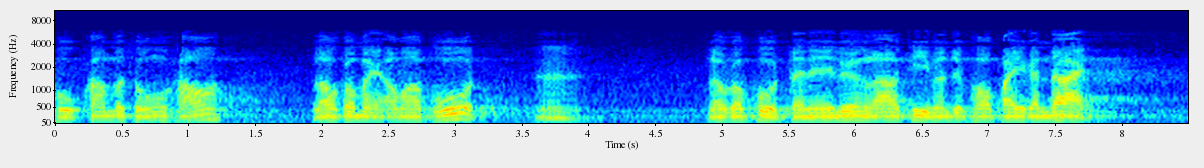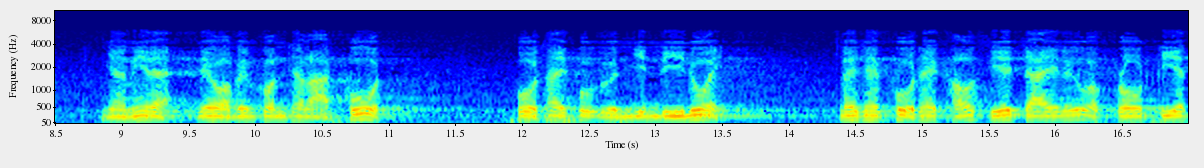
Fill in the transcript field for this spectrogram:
ถูกความประสงค์ของเขา เราก็ไม่เอามาพูดเราก็พูดแต่ในเรื่องราวที่มันจะพอไปกันได้ อย่างนี้แหละเรียกว่าเป็นคนฉลาดพูด พูดให้ผู้อื่นยินดีด้วย ไม่ใช่พูดให้เขาเสียใจหรือว่าโกรธเกลียด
